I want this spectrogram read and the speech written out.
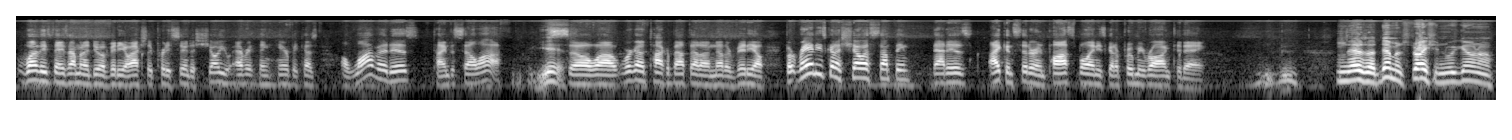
one of these days I'm going to do a video actually pretty soon to show you everything here because a lot of it is time to sell off. Yes. So uh, we're going to talk about that on another video. But Randy's going to show us something that is, I consider impossible, and he's going to prove me wrong today. As a demonstration, we're going to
